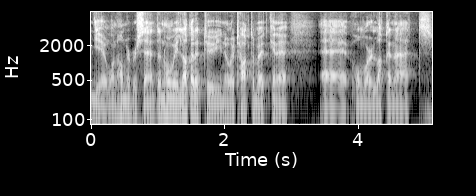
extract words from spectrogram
Yeah, one hundred percent. And when we look at it too, you know, we talked about kind of uh, when we're looking at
